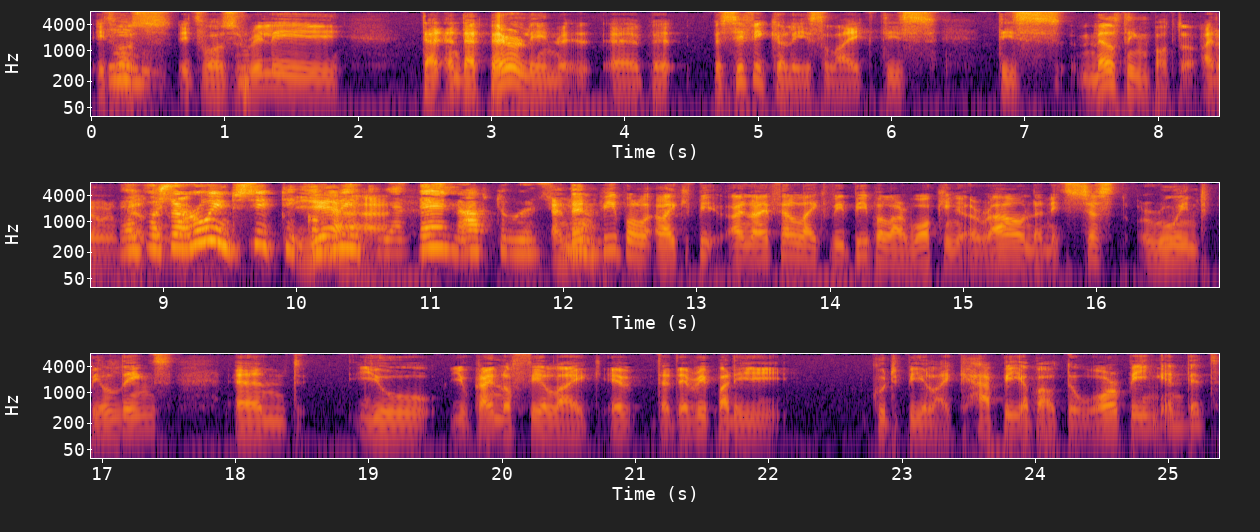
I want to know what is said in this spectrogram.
It Mm. was it was really that and that Berlin uh, specifically is like this this melting pot. I don't know. It was melting a ruined city completely, Yeah. and then afterwards. And yeah. then people like and I felt like we, people are walking around and it's just ruined buildings and you you kind of feel like ev- that everybody could be like happy about the war being ended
